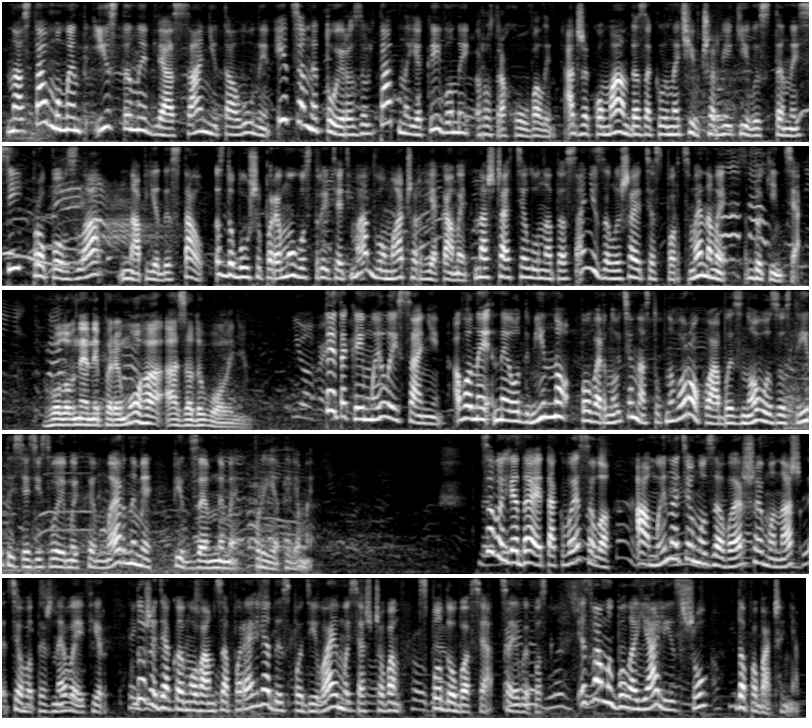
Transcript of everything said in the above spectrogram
Настав момент істини для Санні та Луни, і це не той результат, на який вони розраховували. Адже команда заклиначів черв'яків із Теннессі проповзла на п'єдестал, здобувши перемогу з 32 черв'яками. На щастя, Луна та Санні залишаються спортсменами до кінця. Головне не перемога, а задоволення. Ти такий милий Сані. А вони неодмінно повернуться наступного року, аби знову зустрітися зі своїми химерними підземними приятелями. Це виглядає так весело. А ми на цьому завершуємо наш цьоготижневий ефір. Дуже дякуємо вам за перегляди. Сподіваємося, що вам сподобався цей випуск. І з вами була я, Ліз Шу. До побачення.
